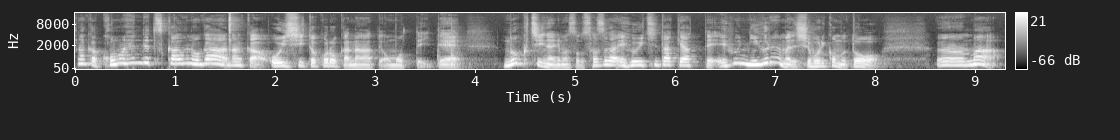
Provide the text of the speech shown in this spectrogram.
なんかこの辺で使うのがなんか美味しいところかなって思っていて、ノクチになりますとさすが F1 だけあって F2 ぐらいまで絞り込むと、うん、まあ、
